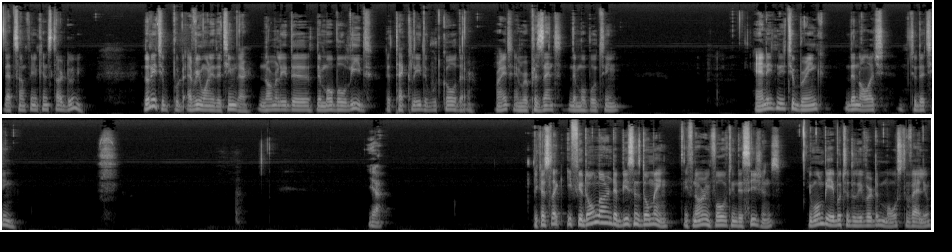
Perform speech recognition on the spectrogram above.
That's something you can start doing. You don't need to put everyone in the team there. Normally the, the mobile lead, the tech lead would go there, right? And represent the mobile team. And you need to bring the knowledge to the team. Yeah. Because like if you don't learn the business domain, if you're not involved in decisions, you won't be able to deliver the most value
